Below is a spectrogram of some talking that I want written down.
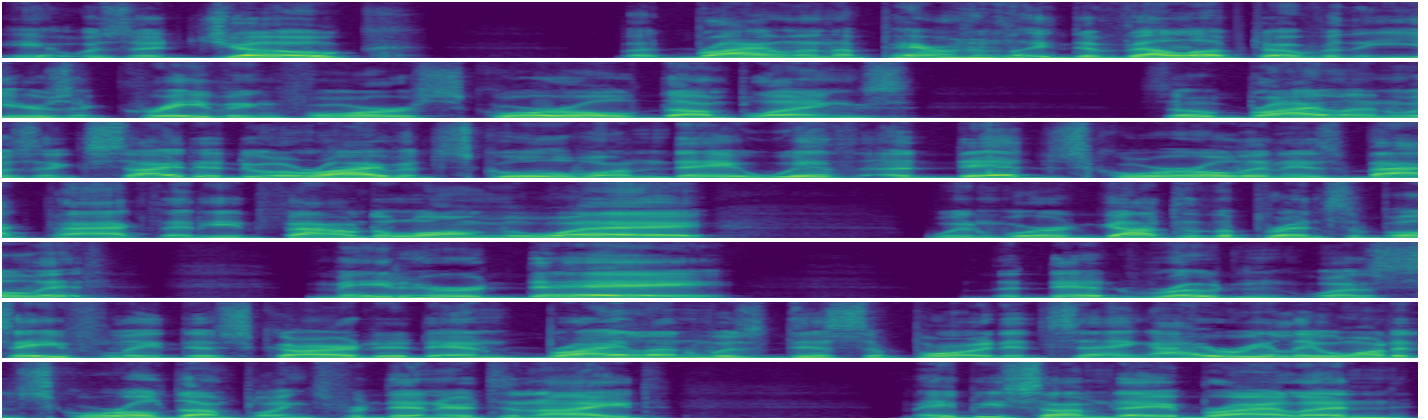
It was a joke, but Brylan apparently developed over the years a craving for squirrel dumplings. So Brylan was excited to arrive at school one day with a dead squirrel in his backpack that he'd found along the way. When word got to the principal, it made her day. The dead rodent was safely discarded, and Brylan was disappointed, saying, I really wanted squirrel dumplings for dinner tonight. Maybe someday, Brylan.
